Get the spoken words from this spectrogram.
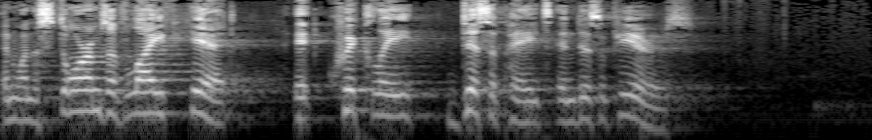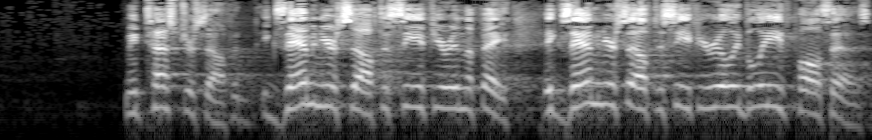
And when the storms of life hit, it quickly dissipates and disappears. I mean, test yourself. Examine yourself to see if you're in the faith. Examine yourself to see if you really believe, Paul says.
